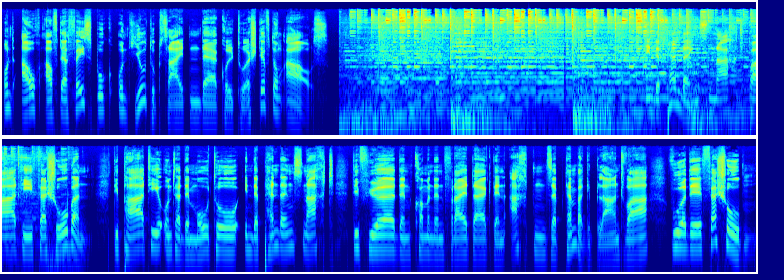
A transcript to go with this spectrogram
und auch auf der Facebook- und YouTube-Seiten der Kulturstiftung aus. Independence Nacht Party verschoben. Die Party unter dem Motto Independence Nacht, die für den kommenden Freitag, den 8. September geplant war, wurde verschoben.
